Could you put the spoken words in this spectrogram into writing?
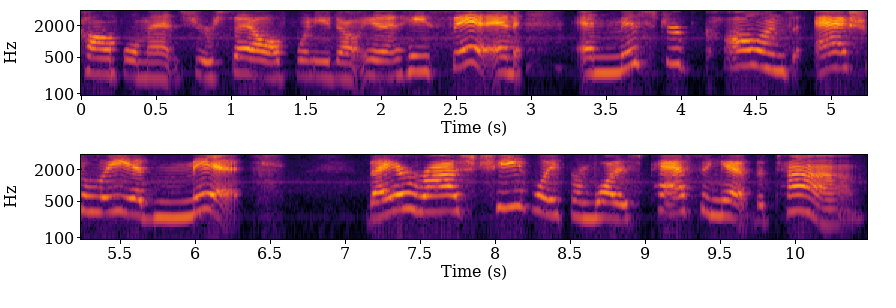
compliments yourself when you don't and he said and and Mr. Collins actually admits they arise chiefly from what is passing at the time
